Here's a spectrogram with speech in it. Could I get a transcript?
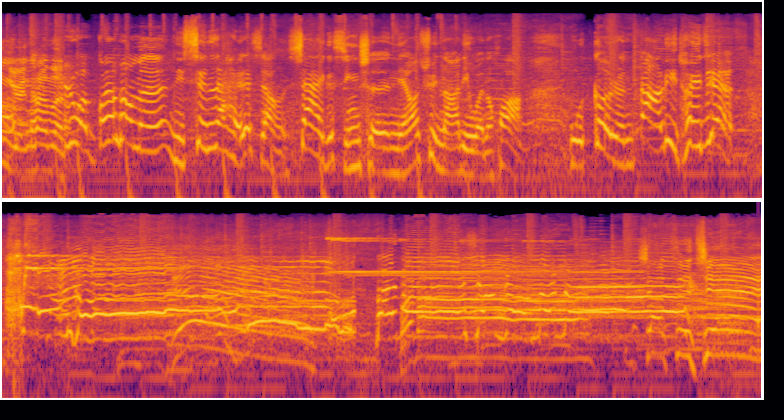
应援他们。如果观众朋友们，你现在还在想下一个行程你要去哪里玩的话，我个人大力推荐香港。拜拜，香港，拜拜。下次见。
